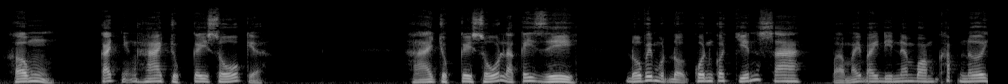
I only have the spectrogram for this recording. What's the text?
Không, cách những hai chục cây số kìa. Hai chục cây số là cái gì đối với một đội quân có chiến xa và máy bay đi ném bom khắp nơi?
